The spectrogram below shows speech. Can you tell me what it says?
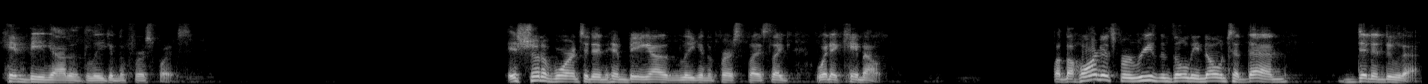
him being out of the league in the first place. It should have warranted in him being out of the league in the first place, like when it came out. But the Hornets, for reasons only known to them, didn't do that.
